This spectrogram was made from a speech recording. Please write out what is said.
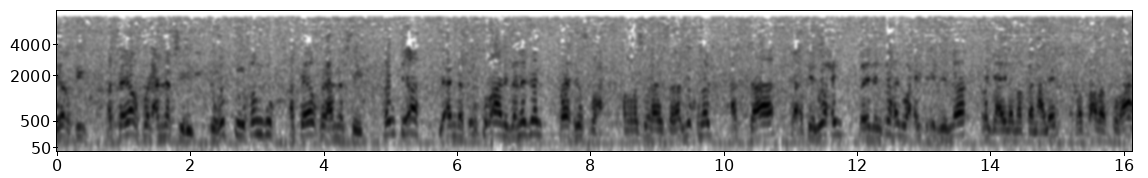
يغفي حتى يغفل عن نفسه. يغطه يخنقه حتى يغفل عن نفسه. توطئة لأن القرآن إذا نزل رايح يصرع الرسول عليه السلام يخنق حتى يأتي الوحي. فإذا انتهى الوحي بإذن الله رجع إلى ما كان عليه وصار القرآن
